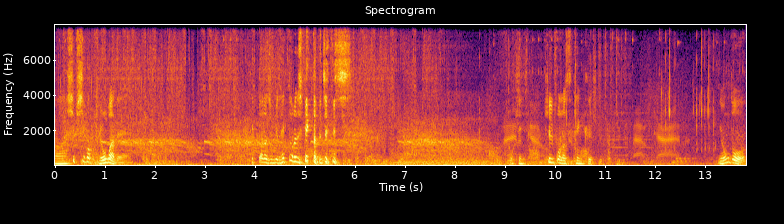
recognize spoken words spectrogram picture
와, 10, 10업 개오바네. 핵 떨어집니다, 핵 떨어지, 핵 떨어지듯이. 킬 보너스 탱크. 용도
